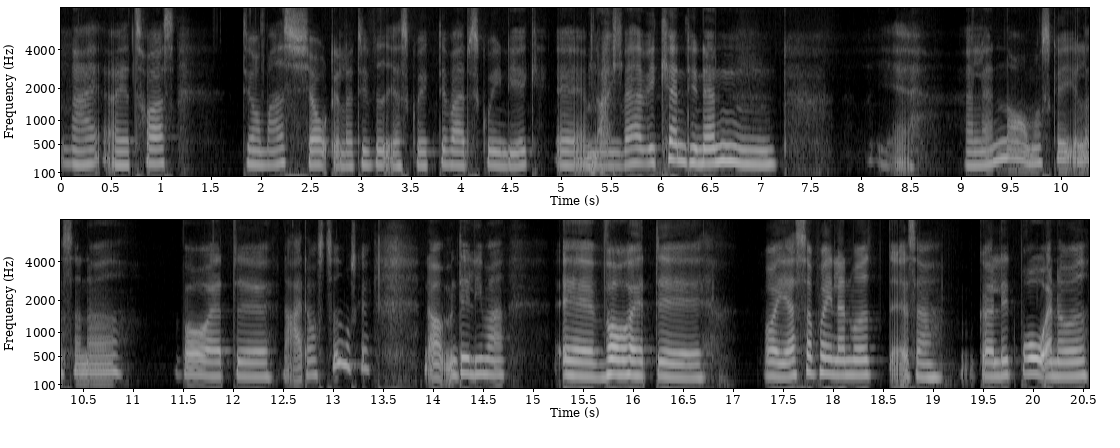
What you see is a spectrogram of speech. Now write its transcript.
Nej, og jeg tror også, det var meget sjovt, eller det ved jeg sgu ikke, det var det sgu egentlig ikke. Øh, men hvad har vi kendt hinanden? Ja, halvanden år måske, eller sådan noget. Hvor at, øh, nej, et års tid måske. Nå, men det er lige meget. Øh, hvor at, øh, hvor jeg så på en eller anden måde, altså, gør lidt brug af noget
